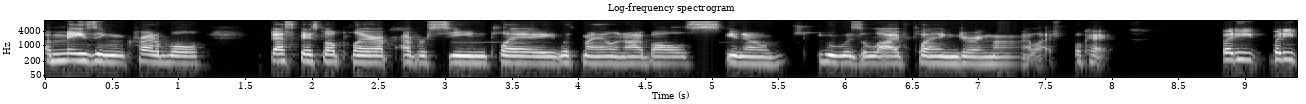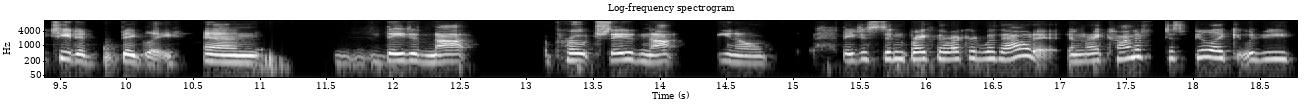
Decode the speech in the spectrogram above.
amazing, incredible. Best baseball player I've ever seen play with my own eyeballs, you know, who was alive playing during my life. Okay but he but he cheated bigly and they did not approach they did not you know they just didn't break the record without it and i kind of just feel like it would be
